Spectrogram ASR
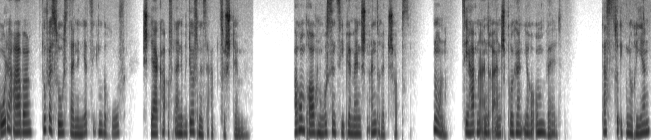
Oder aber du versuchst deinen jetzigen Beruf stärker auf deine Bedürfnisse abzustimmen. Warum brauchen hochsensible Menschen andere Jobs? Nun, sie haben andere Ansprüche an ihre Umwelt. Das zu ignorieren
